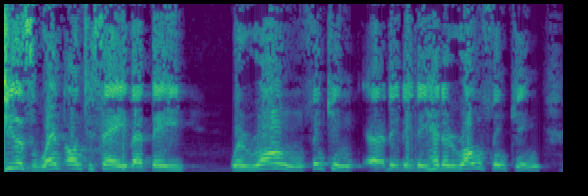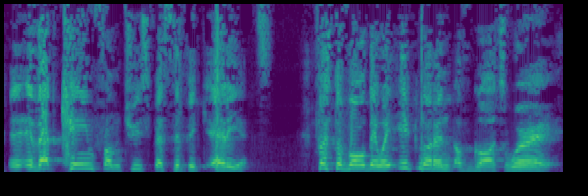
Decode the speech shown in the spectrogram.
Jesus went on to say that they were wrong thinking, uh, they, they, they, had a wrong thinking uh, that came from two specific areas. First of all, they were ignorant of God's word.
